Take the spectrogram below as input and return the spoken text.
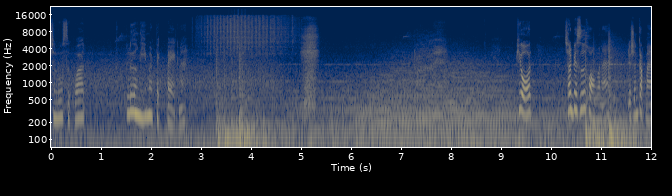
ฉันรู้สึกว่า เรื่องนี้มันแปลกๆนะ พี่โอ๊ตฉันไปซื้อของก่อนนะ เดี๋ยวฉันกลับมา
